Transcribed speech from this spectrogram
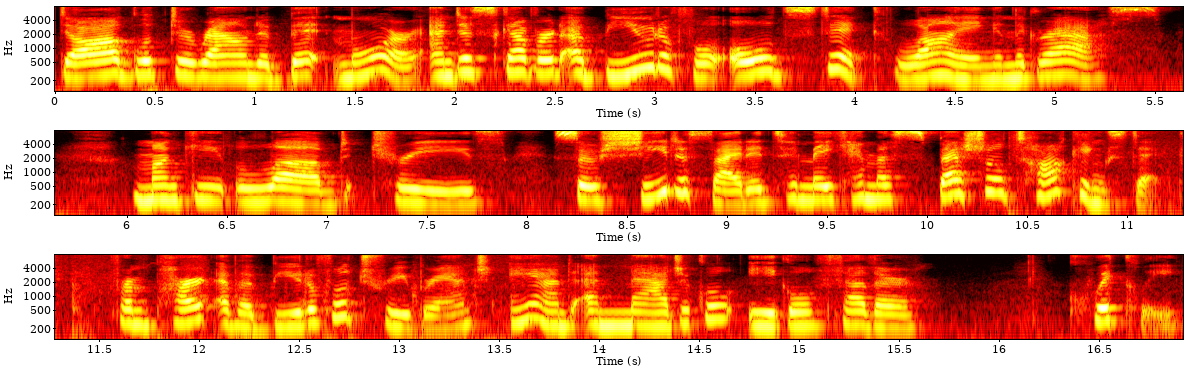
Dog looked around a bit more and discovered a beautiful old stick lying in the grass. Monkey loved trees, so she decided to make him a special talking stick from part of a beautiful tree branch and a magical eagle feather. Quickly,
